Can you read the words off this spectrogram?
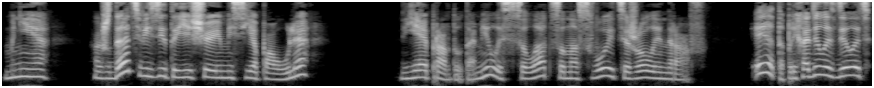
Мне ждать визита еще и месье Пауля? Я и правда утомилась ссылаться на свой тяжелый нрав. Это приходилось делать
